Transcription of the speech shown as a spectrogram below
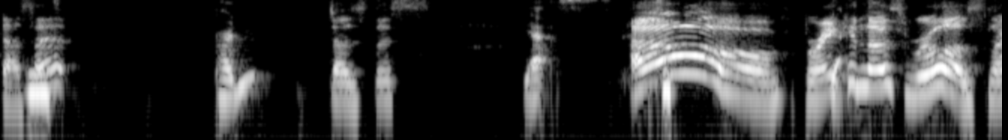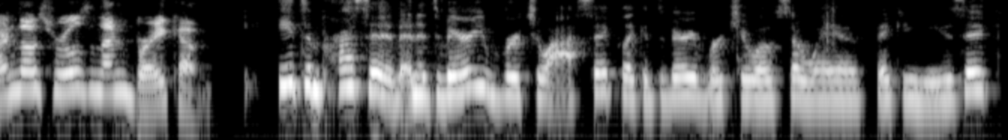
Does and, it? Pardon? Does this? Yes. Oh, breaking yes. those rules. Learn those rules and then break them. It's impressive and it's very virtuosic. Like it's a very virtuoso way of making music.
